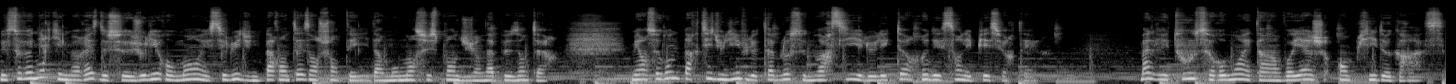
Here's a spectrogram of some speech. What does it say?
Le souvenir qu'il me reste de ce joli roman est celui d'une parenthèse enchantée, d'un moment suspendu en apesanteur. Mais en seconde partie du livre, le tableau se noircit et le lecteur redescend les pieds sur terre. Malgré tout, ce roman est un voyage empli de grâce.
